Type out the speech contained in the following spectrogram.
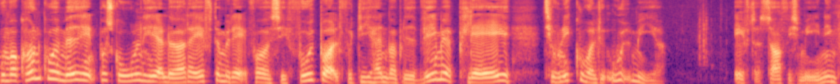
Hun var kun gået med hen på skolen her lørdag eftermiddag for at se fodbold, fordi han var blevet ved med at plage, til hun ikke kunne holde det ud mere. Efter Sofies mening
